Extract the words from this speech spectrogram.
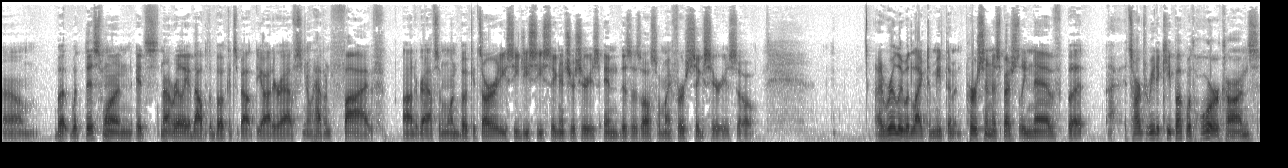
Um, but with this one, it's not really about the book. It's about the autographs. You know, having five autographs in one book. It's already CGC signature series, and this is also my first Sig series. So I really would like to meet them in person, especially Neve, but it's hard for me to keep up with horror cons.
